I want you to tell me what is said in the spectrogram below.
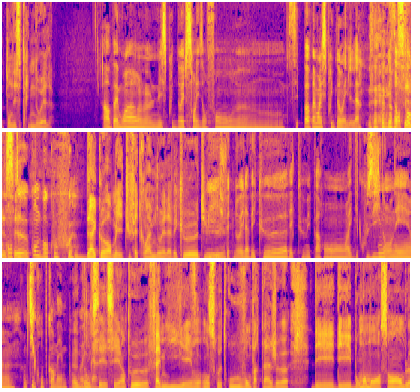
ton esprit de Noël? Ah ben moi, euh, l'esprit de Noël sans les enfants, euh, c'est pas vraiment l'esprit de Noël. Les enfants comptent, beaucoup. D'accord, mais tu fêtes quand même Noël avec eux. Tu... Oui, je fête Noël avec eux, avec mes parents, avec des cousines. On est un petit groupe quand même. Euh, donc c'est un peu famille et on, on, se retrouve, on partage des, des bons moments ensemble.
